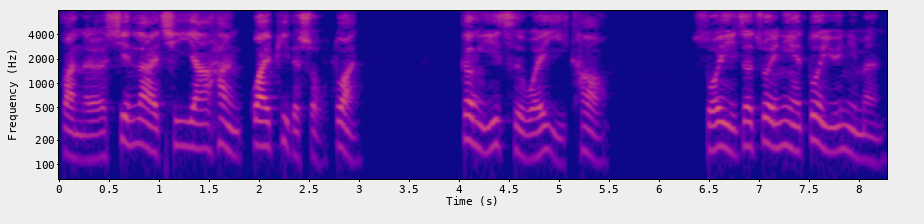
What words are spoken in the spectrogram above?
反而信赖欺压和乖僻的手段，更以此为倚靠，所以这罪孽对于你们。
